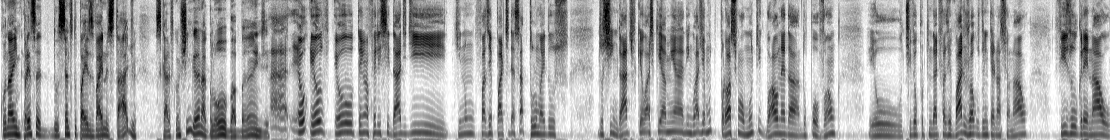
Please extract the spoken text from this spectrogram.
quando a imprensa do centro do país vai no estádio, os caras ficam xingando a Globo, a Band. Ah, eu, eu, eu tenho a felicidade de, de não fazer parte dessa turma aí dos, dos xingados, porque eu acho que a minha linguagem é muito próxima, muito igual, né, da, do povão. Eu tive a oportunidade de fazer vários jogos do Internacional. Fiz o Grenal,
